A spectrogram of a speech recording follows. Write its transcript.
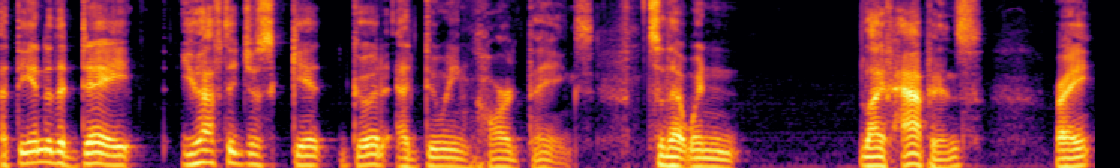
at the end of the day, you have to just get good at doing hard things, so that when life happens, right,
